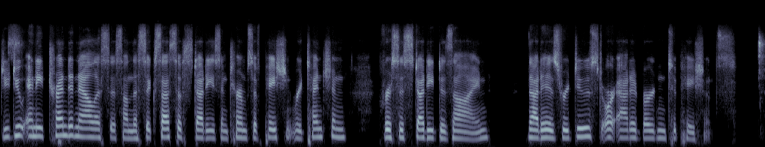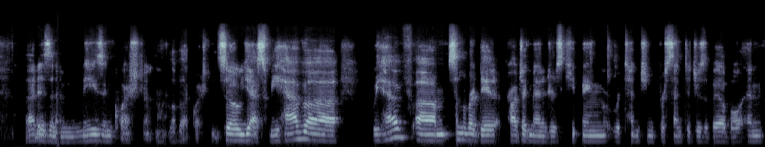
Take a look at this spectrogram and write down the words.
do you do any trend analysis on the success of studies in terms of patient retention versus study design that is reduced or added burden to patients? That is an amazing question. I love that question. So yes, we have uh, we have um, some of our data project managers keeping retention percentages available, and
